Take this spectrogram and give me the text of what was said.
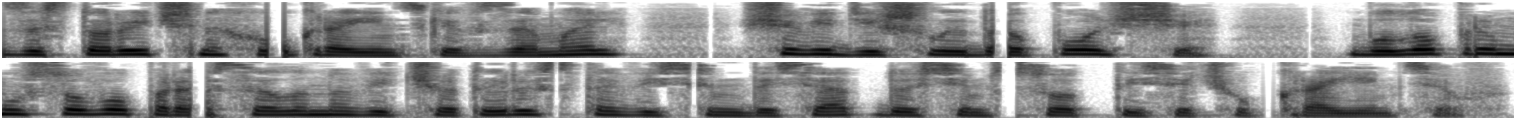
з історичних українських земель, що відійшли до Польщі, було примусово переселено від 480 до 700 тисяч українців.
